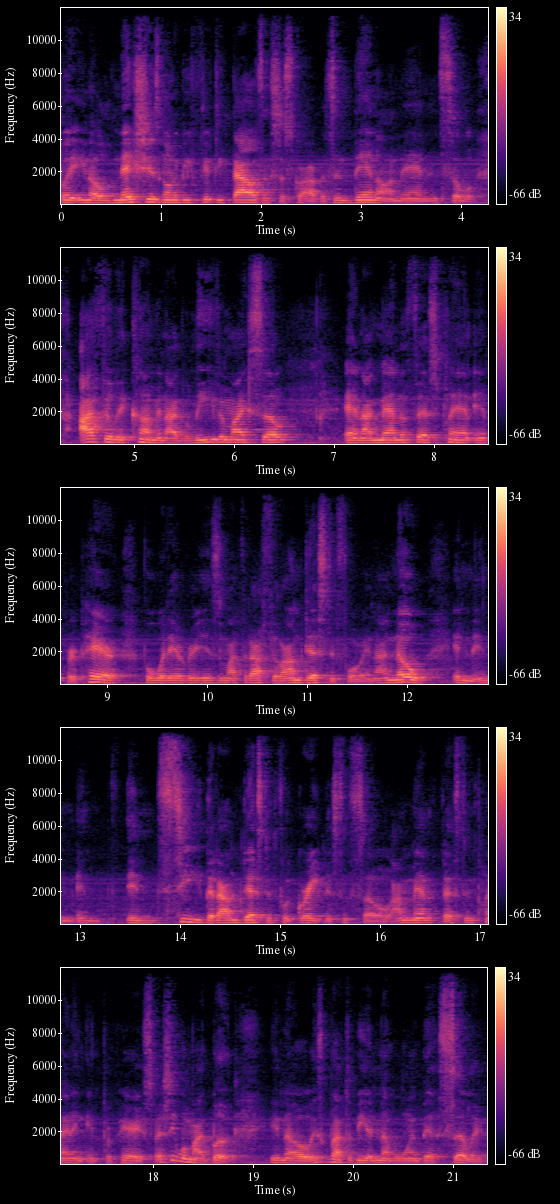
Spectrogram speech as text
but you know, next year is going to be 50,000 subscribers and then on, man. And so I feel it coming. I believe in myself and I manifest, plan, and prepare for whatever it is in life that I feel I'm destined for. And I know and, and, and, and see that I'm destined for greatness. And so I'm manifesting, planning, and preparing, especially with my book. You know, it's about to be a number one bestseller.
